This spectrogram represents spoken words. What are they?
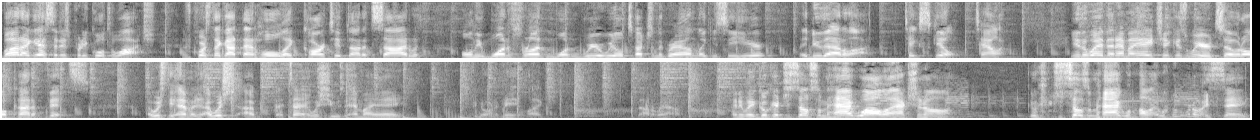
but I guess it is pretty cool to watch. And of course, they got that whole like car tipped on its side with only one front and one rear wheel touching the ground, like you see here. They do that a lot. Takes skill, talent. Either way, that MIA chick is weird, so it all kind of fits. I wish the MIA, I wish I, I tell you, I wish she was MIA, if you know what I mean, like not around. Anyway, go get yourself some Hagwalah action on. Go get yourself some Hagwalah. What am I saying?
